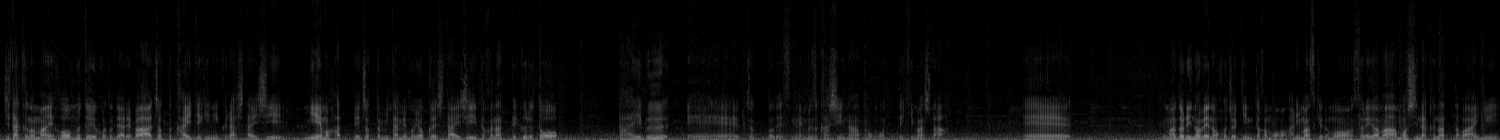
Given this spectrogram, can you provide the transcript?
自宅のマイホームということであればちょっと快適に暮らしたいし見栄も張ってちょっと見た目も良くしたいしとかなってくるとだいぶ、えー、ちょっとですね難しいなと思ってきました、えー、間取り延べの補助金とかもありますけどもそれがまあもしなくなった場合に、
